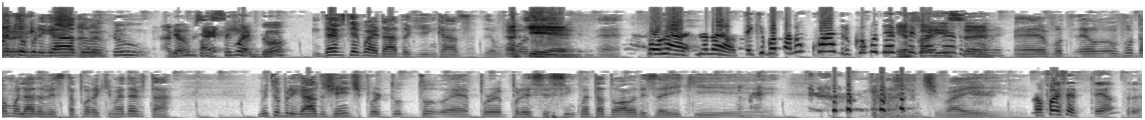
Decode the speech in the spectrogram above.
Muito obrigado. Agora agora você guardou. Deve ter guardado aqui em casa. Eu vou Aqui, é. É, Porra, não, não, tem que botar num quadro, como deve Eu ter guardado, isso, é. é, eu, vou, eu, eu vou dar uma olhada ver se tá por aqui, mas deve estar. Muito obrigado, gente, por tudo, tu- é, por, por esses 50 dólares aí que a gente vai. Não foi 70?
